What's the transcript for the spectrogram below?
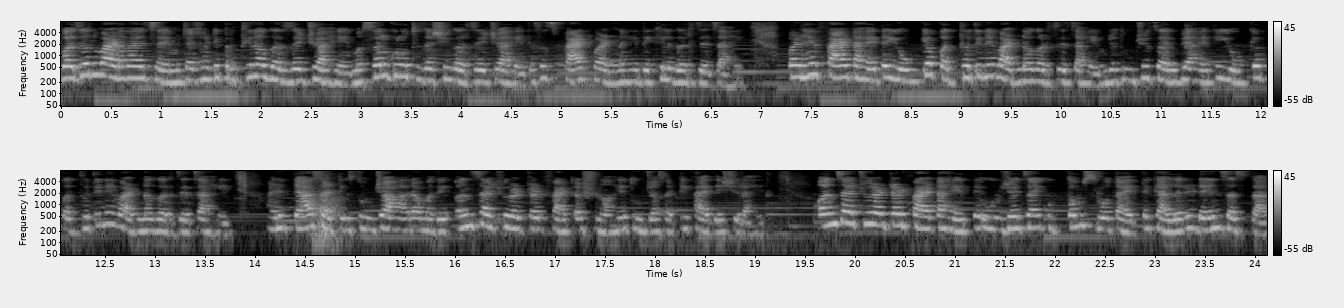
वजन वाढवायचंय म्हणजे त्याच्यासाठी प्रथिनं गरजेची आहे मसल ग्रोथ जशी गरजेची आहे तसंच फॅट वाढणं हे देखील गरजेचं आहे. पण हे फॅट आहे ते योग्य पद्धतीने वाढणं गरजेचं आहे. म्हणजे तुमची चरबी आहे ती योग्य पद्धतीने वाढणं गरजेचं आहे. आणि त्यासाठीच तुमच्या आहारामध्ये अनसॅच्युरेटेड फॅट असणं हे तुमच्यासाठी फायदेशीर आहे. अनसॅच्युरेटेड फॅट आहेत ते ऊर्जेचा एक उत्तम स्रोत आहेत ते कॅलरी डेन्स असतात.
